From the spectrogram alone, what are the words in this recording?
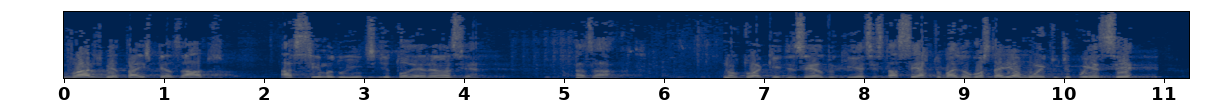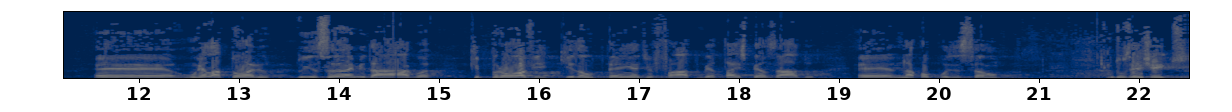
vários metais pesados acima do índice de tolerância nas águas. Não estou aqui dizendo que esse está certo, mas eu gostaria muito de conhecer é, um relatório do exame da água que prove que não tenha de fato metais pesados é, na composição dos rejeitos.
